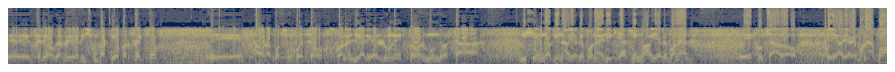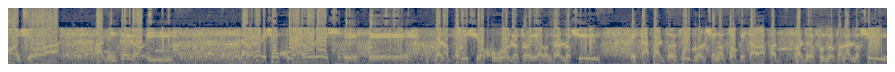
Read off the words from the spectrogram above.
eh, creo que River hizo un partido perfecto. Eh, ahora, por supuesto, con el diario del lunes todo el mundo está diciendo a quién había que poner y a quién no había que poner. He escuchado había que poner a Poncho, a, Quintero y la verdad que son jugadores, este, bueno, Poncio jugó el otro día contra Aldo Civi, está falto de fútbol, se notó que estaba fal- falto de fútbol con Aldo Civi.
